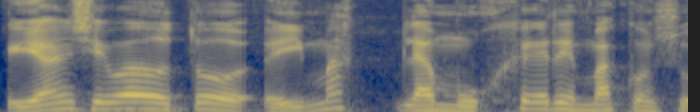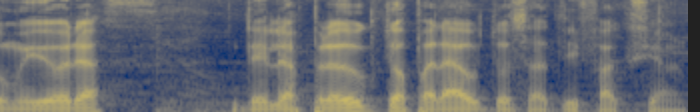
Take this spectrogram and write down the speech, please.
Y han llevado todo, y más la mujer es más consumidora de los productos para autosatisfacción.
